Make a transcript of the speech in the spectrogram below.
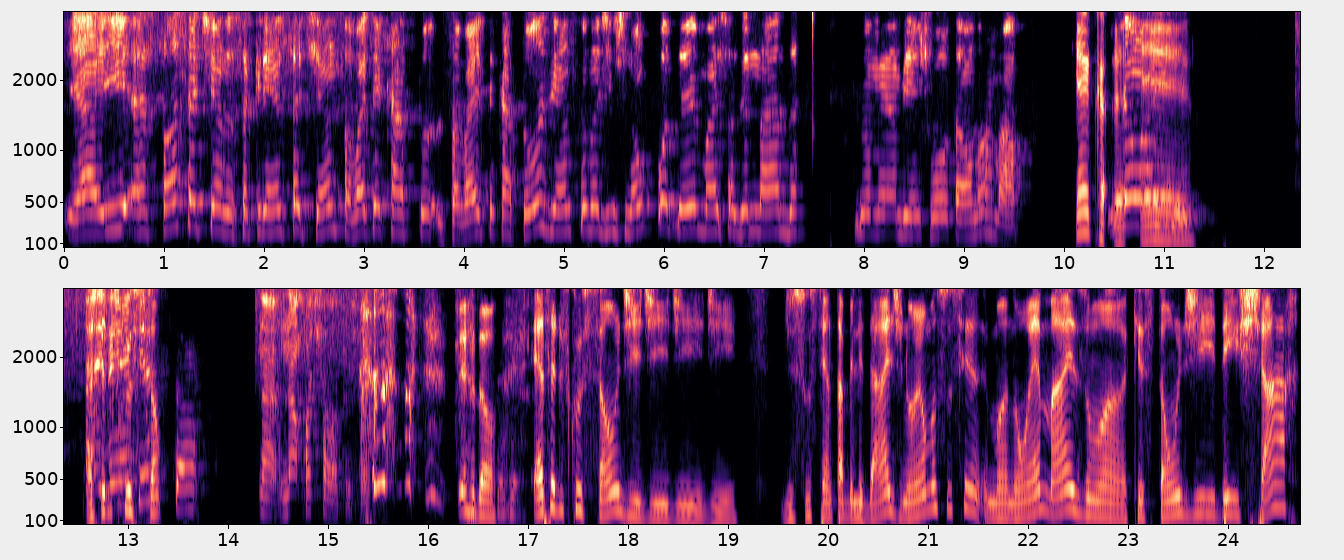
E aí é só sete anos. Essa criança de sete anos só vai, ter 14, só vai ter 14 anos quando a gente não poder mais fazer nada para o meio ambiente voltar ao normal. É, cara. Então, é... Essa discussão. Não, não, pode falar, pode. Perdão. Essa discussão de, de, de, de, de sustentabilidade não é, uma, não é mais uma questão de deixar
